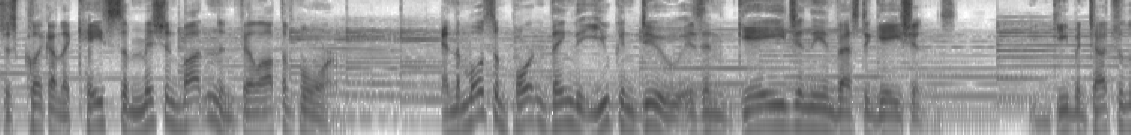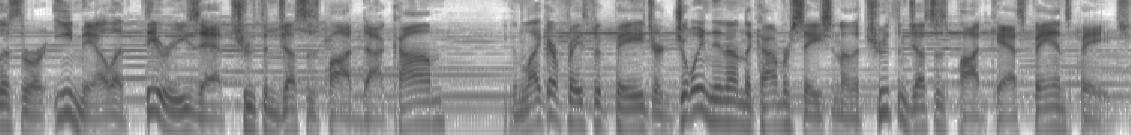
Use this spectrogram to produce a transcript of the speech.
just click on the case submission button and fill out the form. And the most important thing that you can do is engage in the investigations. You can keep in touch with us through our email at theories at truthandjusticepod.com. You can like our Facebook page or join in on the conversation on the Truth and Justice Podcast fans page.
